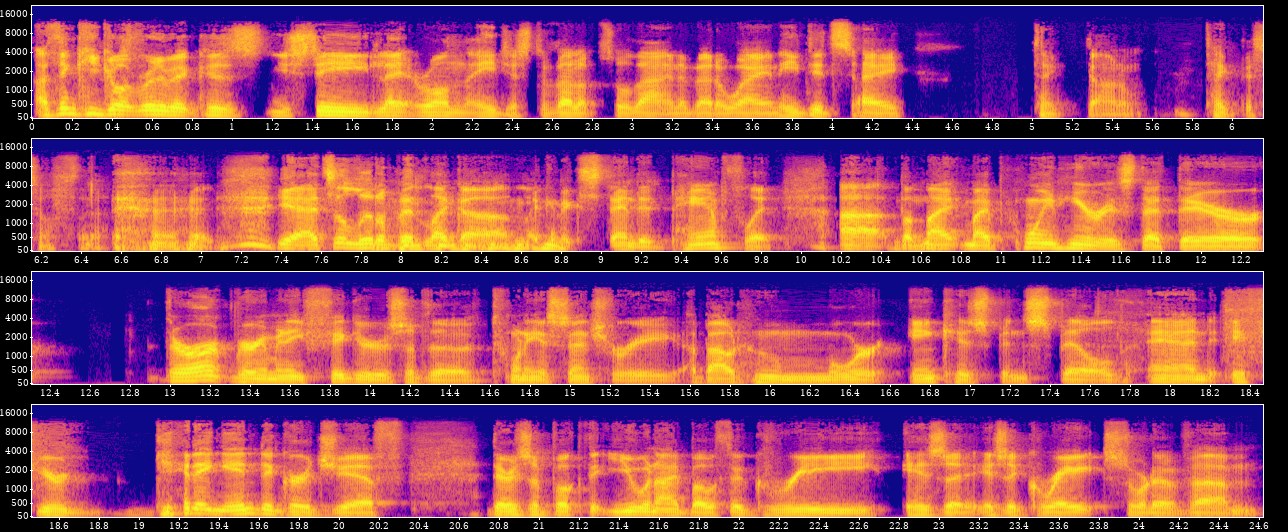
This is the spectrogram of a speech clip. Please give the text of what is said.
I think he got rid of it because you see later on that he just develops all that in a better way, and he did say, "Take down, take this off there." yeah, it's a little bit like a like an extended pamphlet. Uh, but my my point here is that there there aren't very many figures of the 20th century about whom more ink has been spilled, and if you're getting into Gurdjieff, there's a book that you and I both agree is a is a great sort of um,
